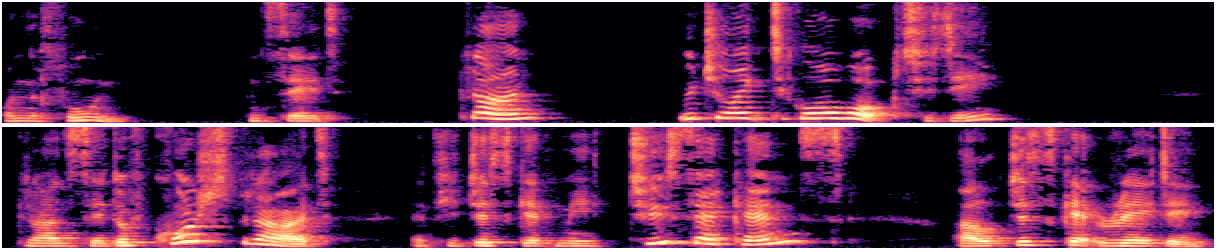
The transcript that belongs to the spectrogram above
on the phone and said, Gran, would you like to go a walk today? Gran said, of course, Brad. If you just give me two seconds, I'll just get ready.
